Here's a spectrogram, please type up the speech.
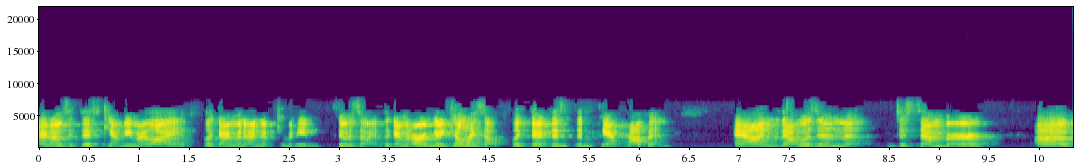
and I was like, this can't be my life. Like I'm gonna end up committing suicide. Like I'm or I'm gonna kill myself. Like that this mm-hmm. this can't happen. And that was in December of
